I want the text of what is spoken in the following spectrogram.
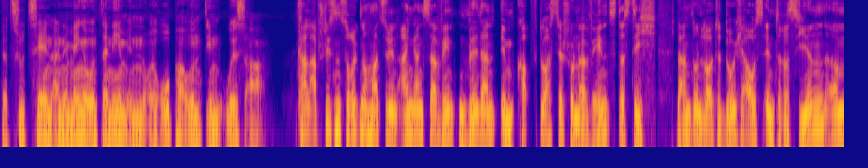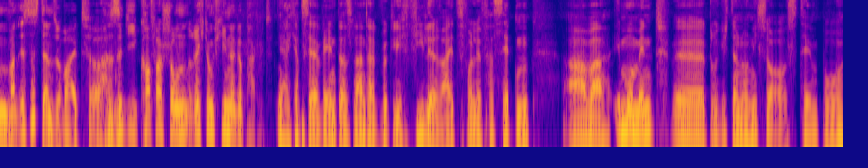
Dazu zählen eine Menge Unternehmen in Europa und den USA. Karl, abschließend zurück nochmal zu den eingangs erwähnten Bildern im Kopf. Du hast ja schon erwähnt, dass dich Land und Leute durchaus interessieren. Ähm, wann ist es denn soweit? Äh, sind die Koffer schon Richtung China gepackt? Ja, ich habe es ja erwähnt, das Land hat wirklich viele reizvolle Facetten. Aber im Moment äh, drücke ich da noch nicht so aus Tempo.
